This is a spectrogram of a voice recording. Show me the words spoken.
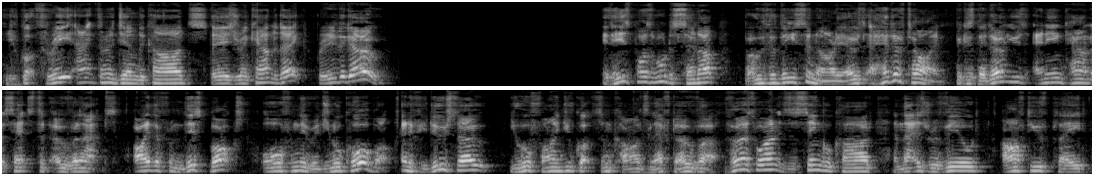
You've got three act and agenda cards. There's your encounter deck, ready to go. It is possible to set up both of these scenarios ahead of time because they don't use any encounter sets that overlaps, either from this box or from the original core box. And if you do so, you will find you've got some cards left over. The first one is a single card and that is revealed after you've played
